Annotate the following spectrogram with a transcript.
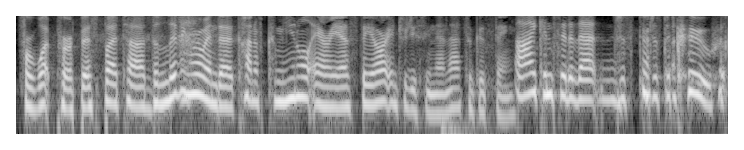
For what purpose? But uh, the living room and the kind of communal areas, they are introducing them. That's a good thing. I consider that just just a coup.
